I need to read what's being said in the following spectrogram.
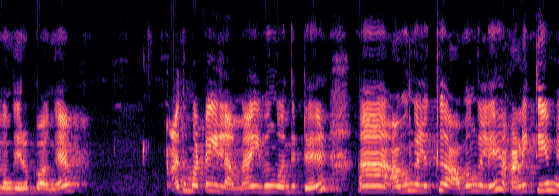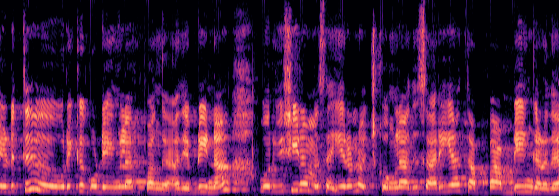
இவங்க இருப்பாங்க. அது மட்டும் இல்லாமல் இவங்க வந்துட்டு அவங்களுக்கு அவங்களே அனைத்தையும் எடுத்து உரைக்கக்கூடியவங்களா இருப்பாங்க. அது எப்படின்னா ஒரு விஷயம் நம்ம செய்கிறோன்னு வச்சுக்கோங்களேன் அது சரியாக தப்பா அப்படிங்கிறத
